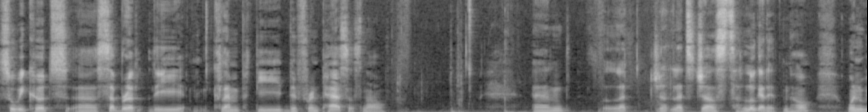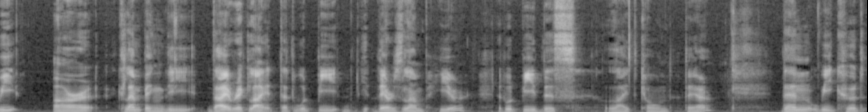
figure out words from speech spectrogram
So we could uh, separately clamp the different passes now. And let ju let's just look at it now. When we are clamping the direct light, that would be, there's lamp here, that would be this light cone there. Then we could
